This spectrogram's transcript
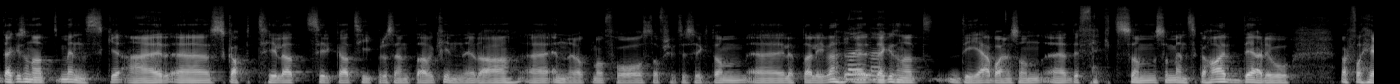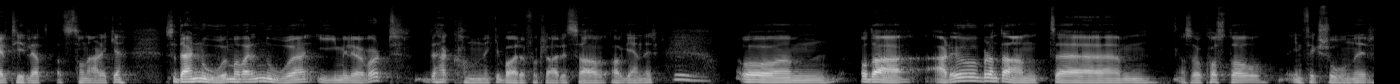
Det er ikke sånn at mennesket er uh, skapt til at ca. 10% av kvinner da uh, ender opp med å få stoffskiftesykdom i løpet av livet. Nei, nei. Det er ikke sånn at det er bare en sånn defekt som, som mennesket har. Det er det jo i hvert fall helt tydelig at, at, sånn er det ikke. Så det er noe, må være noe i miljøet vårt. Det her kan ikke bare forklares av, av gener. Mm. Og, og, da er det jo bl.a. Eh, altså kosthold, infeksjoner,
